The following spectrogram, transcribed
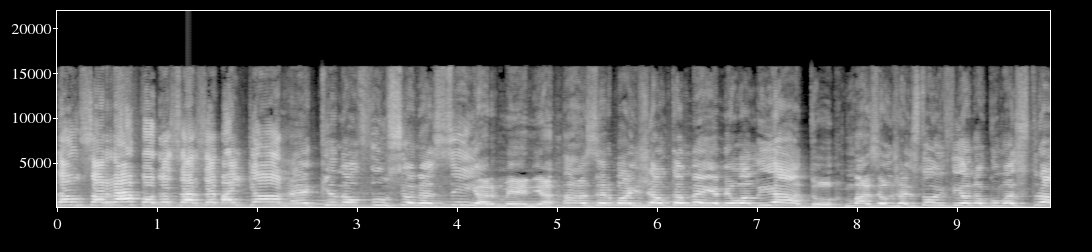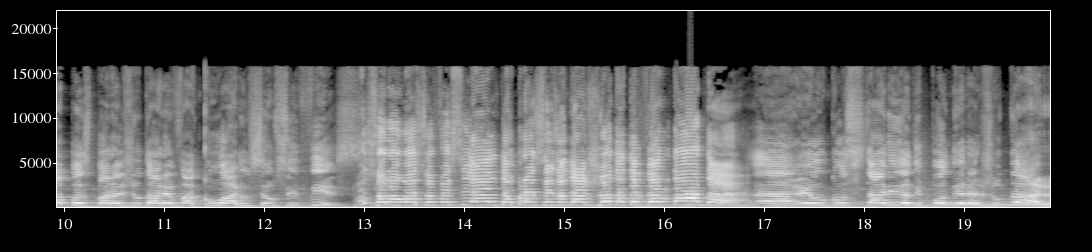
Dá um sarrafo desse Azerbaijão! É que não funciona assim, Armênia. A Azerbaijão também é meu aliado. Mas eu já estou enviando algumas tropas para ajudar a evacuar os seus civis. Isso não é suficiente! Eu preciso de ajuda de verdade! Ah, eu gostaria de poder ajudar,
